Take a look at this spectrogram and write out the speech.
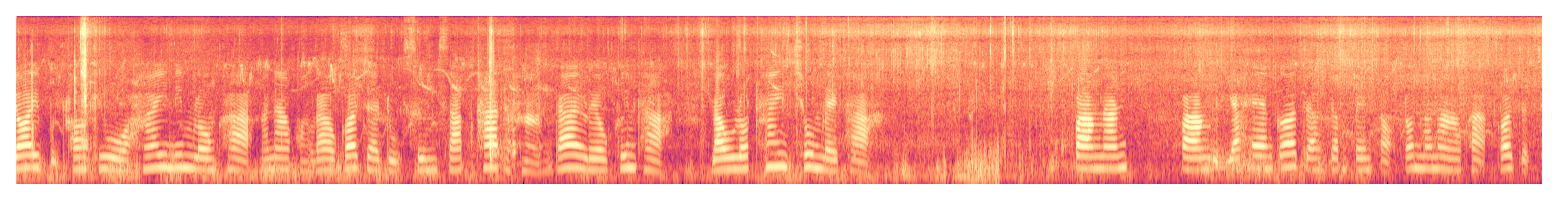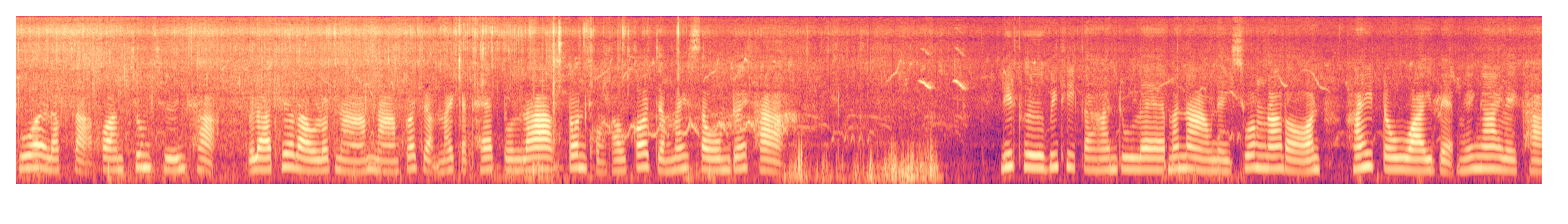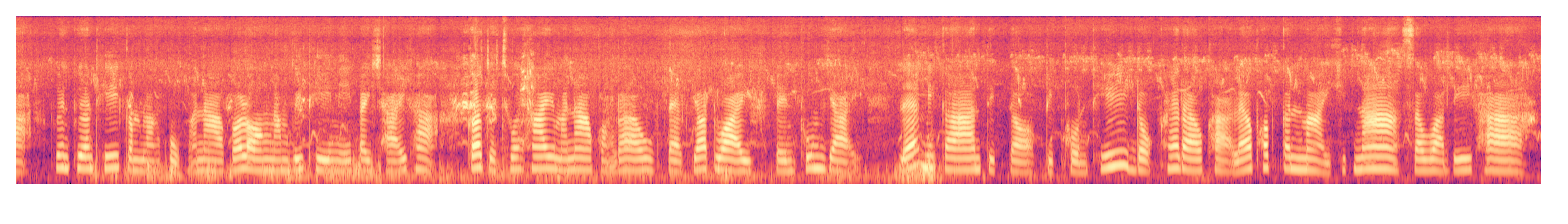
ย่อยปุ๋ยข้อขี้วัวให้นิ่มลงค่ะ มะนาวของเราก็จะดูดซึมซับธาตุอาหารได้เร็วขึ้นค่ะ เราลดให้ชุ่มเลยค่ะ ฟางนั้นฟางหรือหญ้าแห้งก็จะจำเป็นต่อต้นมะนาวค่ะ ก็จะช่วยรักษาความชุ่มชื้นค่ะ เวลาที่เราลดน้ำน้ำก็จะไม่กระแทกต้นราก ต้นของเขาก็จะไม่โทรมด้วยค่ะ นี่คือวิธีการดูแลมะนาวในช่วงหน้าร้อน ให้โตไวแบบง่าย ๆเลยค่ะ เพื่อนๆที่กำลังปลูกมะนาวก็ลองนำวิธีนี้ไปใช้ค่ะ ก็จะช่วยให้มะนาวของเราแตกยอดไวเป็นพุ่มใหญ่ และมีการติดดอกติดผลที่ดกให้เราค่ะ แล้วพบกันใหม่คลิปหน้า สวัสดีค่ะ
